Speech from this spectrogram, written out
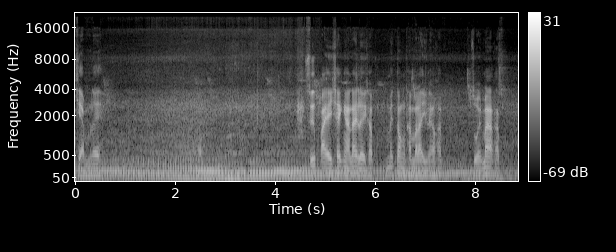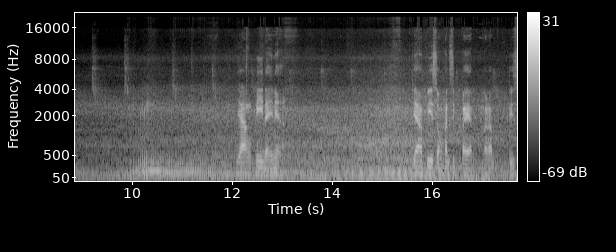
แจ่มเลย ซื้อไปใช้งานได้เลยครับ ไม่ต้องทำอะไรอีกแล้วครับ สวยมากครับ ยางปีไหนเนี่ย ยางปี 2018 นะครับ ปี 2018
